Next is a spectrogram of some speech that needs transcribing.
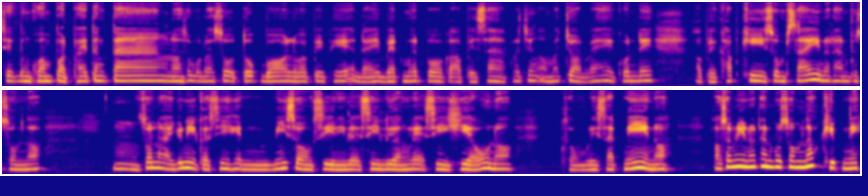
เช็คเบิ่งความปลอดภัยต่างๆเนาะสมมติว่าโซ่ตกบ่หรือว่าเปเพอันใดแบตเมดบ่ก็เอาไปซากแล้วจึงเอามาจอดไว้ให้คนได้เอาไปขับขี่สมไซเนาะท่านผู้ชมเนาะอืมส่วนหลายอยู่นี่ก็สิเห็นมีสองสีนี่แหละสีเหลืองและสีเขียวเนาะของบริษัทนี้เนาะเอาสำนี้เนาะท่านผู้ชมเนาะคลิปนี้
